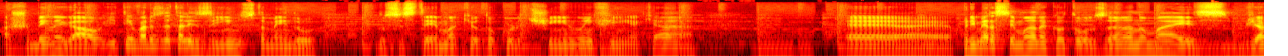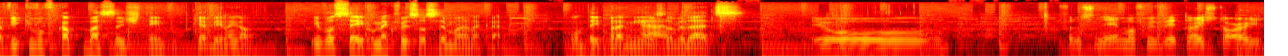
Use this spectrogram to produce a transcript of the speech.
acho bem legal. E tem vários detalhezinhos também do, do sistema que eu tô curtindo. Enfim, é a é, primeira semana que eu tô usando, mas já vi que vou ficar por bastante tempo, porque é bem legal. E você, como é que foi sua semana, cara? Contei para mim as novidades. Eu fui no cinema, fui ver Toy Story.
